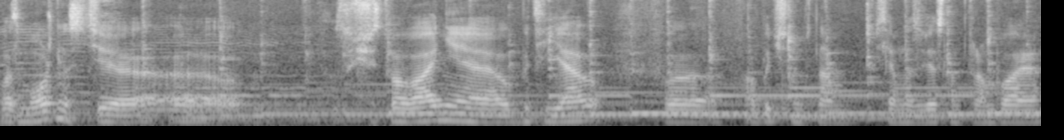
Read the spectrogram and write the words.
возможности э, существования бытия в обычном нам всем известном трамвае.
